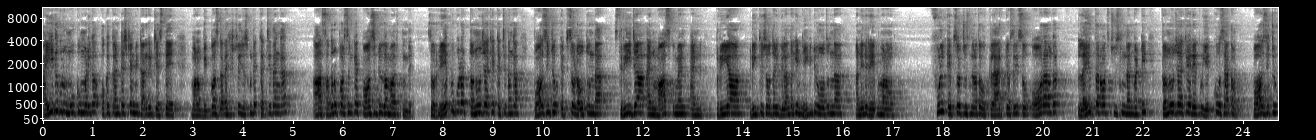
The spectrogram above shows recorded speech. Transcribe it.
ఐదుగురు మూకుమ్మడిగా ఒక కంటెస్టెంట్ని టార్గెట్ చేస్తే మనం బిగ్ బాస్ గత హిస్టరీ చూసుకుంటే ఖచ్చితంగా ఆ సదరు పర్సన్ కే పాజిటివ్గా మారుతుంది. సో రేపు కూడా తనూజాకి ఖచ్చితంగా పాజిటివ్ ఎపిసోడ్ అవుతుందా? Sreeja and mask men and Priya Ritu Chowdary వీళ్ళందరికీ నెగిటివ్ అవుతుందా అనేది రేపు మనం ఫుల్ ఎపిసోడ్ చూసిన తర్వాత ఒక క్లారిటీ వస్తుంది. సో ఓవరాల్గా లైవ్ తర్వాత చూసిన దాన్ని బట్టి తనూజాకే రేపు ఎక్కువ శాతం పాజిటివ్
